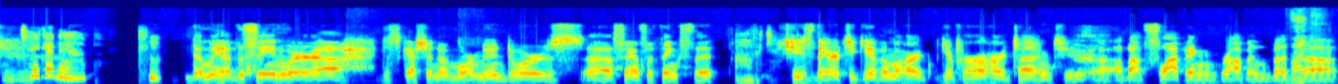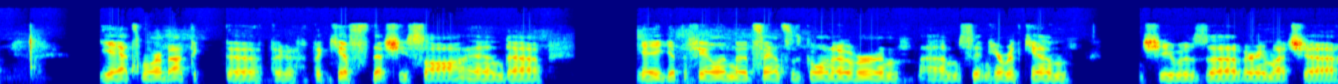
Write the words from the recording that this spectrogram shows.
Mhm. Take a nap. Then we have the scene where uh, discussion of more moon doors. Uh, Sansa thinks that Oh, she's there to give him a hard, give her a hard time to uh, about slapping Robin, but Right. uh, yeah, it's more about the, the the the kiss that she saw, and uh, yeah, you get the feeling that Sansa's going over, and I'm sitting here with Kim. She was uh, very much uh,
